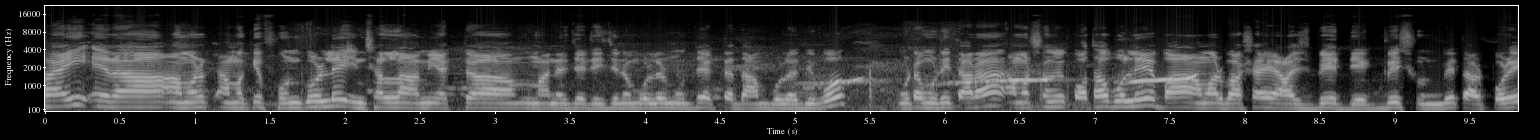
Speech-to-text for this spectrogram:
ভাই এরা আমার আমাকে ফোন করলে ইনশাল্লাহ আমি একটা মানে যে রিজনেবলের মধ্যে একটা দাম বলে দিব। মোটামুটি তারা আমার সঙ্গে কথা বলে বা আমার বাসায় আসবে দেখবে শুনবে তারপরে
